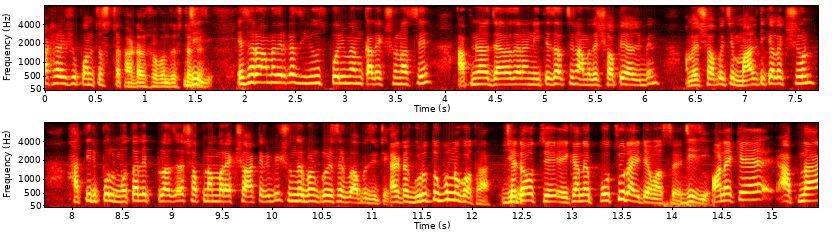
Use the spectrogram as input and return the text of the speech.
আঠারোশো পঞ্চাশ টাকা। আঠারোশো পঞ্চাশ জি টাকা। জি এছাড়াও আমাদের কাছে হিউজ পরিমাণ কালেকশন আছে। আপনারা যারা যারা নিতে চাচ্ছেন আমাদের শপে আসবেন। আমাদের শপ হচ্ছে multi collection Hatirpul Motalib plaza shop number একশো আটের বি সুন্দরবন করেছের অপোজিটে একটা গুরুত্বপূর্ণ কথা সেটা হচ্ছে এখানে প্রচুর আইটেম আছে। জি, জি। অনেকে আপনার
